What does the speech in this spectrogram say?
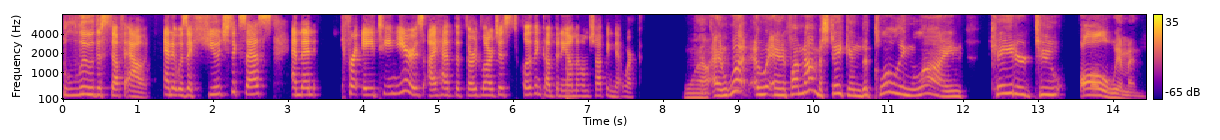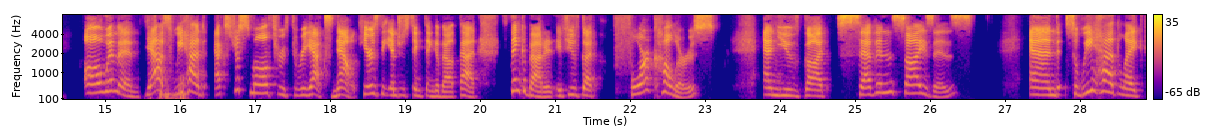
blew the stuff out. And it was a huge success. And then for 18 years, I had the third largest clothing company on the home shopping network. Wow. And what, and if I'm not mistaken, the clothing line catered to all women. All women. Yes, we had extra small through 3X. Now, here's the interesting thing about that. Think about it. If you've got four colors and you've got seven sizes, and so we had like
